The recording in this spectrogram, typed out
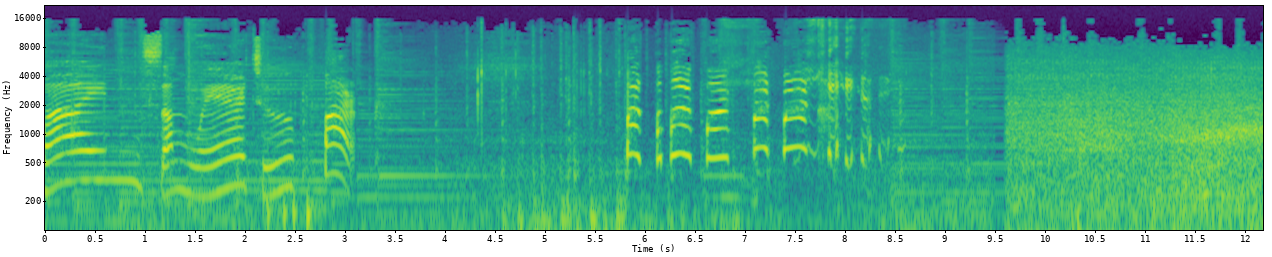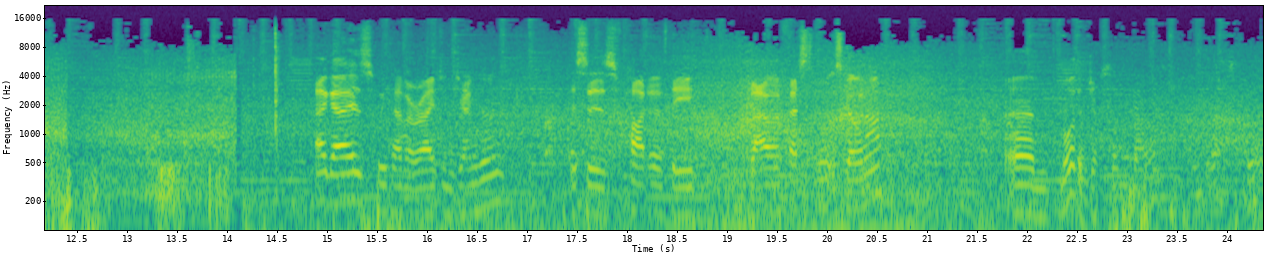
find somewhere to park. Park, park, park, park, park, park. Hi guys, we have arrived in Jiangnan. This is part of the flower festival that's going on. Um, more than just some flowers. That's cool.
